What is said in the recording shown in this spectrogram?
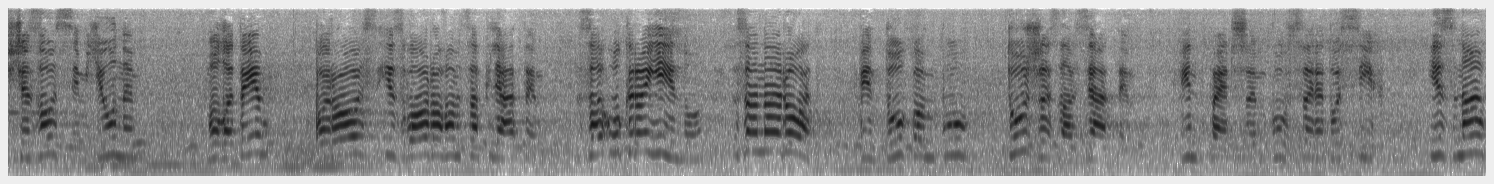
Ще зовсім юним, молодим боровся із ворогом заклятим. За Україну, за народ він духом був дуже завзятим. Він першим був серед усіх і знав,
